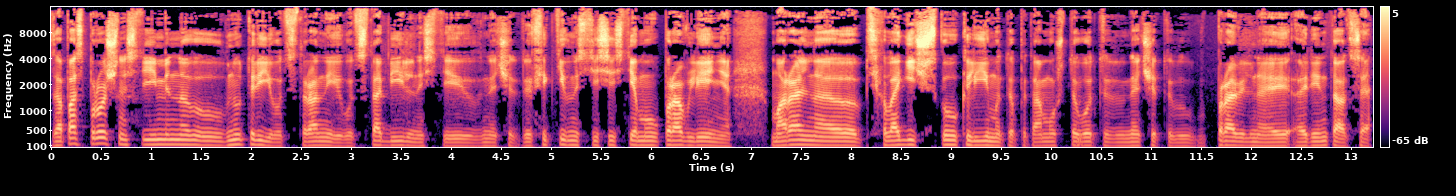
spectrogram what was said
Запас прочности именно внутри вот страны, вот стабильности, значит, эффективности системы управления, морально-психологического климата, потому что вот, значит, правильная ориентация.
